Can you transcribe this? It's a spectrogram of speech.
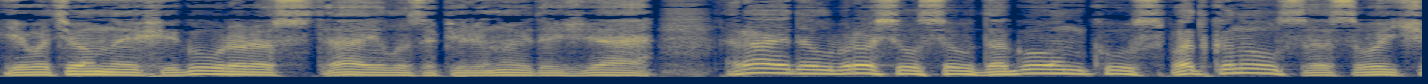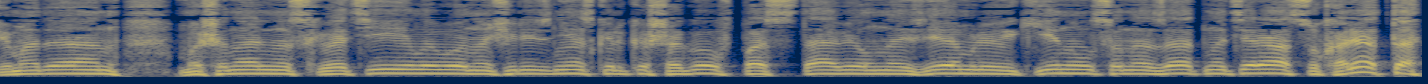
Его темная фигура растаяла за пеленой дождя. Райдел бросился в догонку, споткнулся свой чемодан, машинально схватил его, но через несколько шагов поставил на землю и кинулся назад на террасу. «Калетта!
